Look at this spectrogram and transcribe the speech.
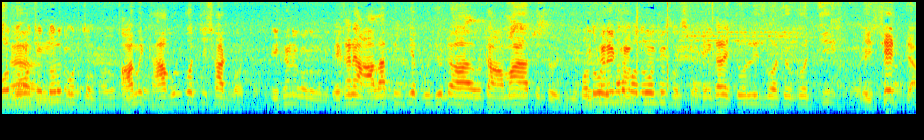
কত হ্যাঁ। বছর ধরে করছেন আমি ঠাকুর করছি ষাট বছর। এখানে কত বছর? এখানে আলাপির যে পুজোটা হয় ওটা আমার হাতে তৈরি। এখানে বছর কত ঠাকুর বছর করছেন? এখানে চল্লিশ বছর করছি এই সেটটা।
